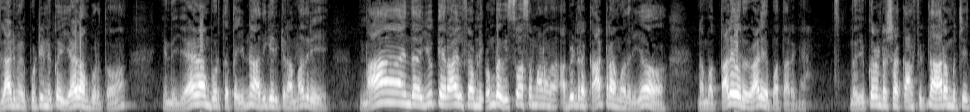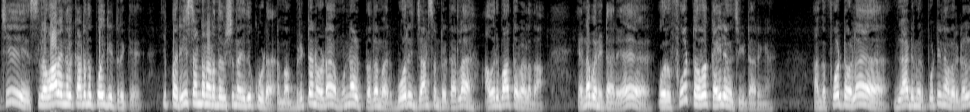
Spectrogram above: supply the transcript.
விளாடிமிர் புட்டினுக்கும் ஏழாம் பொருத்தம். இந்த ஏழாம் பொருத்தத்தை இன்னும் அதிகரிக்கிற மாதிரி நான் இந்த யூகே ராயல் ஃபேமிலி ரொம்ப விசுவாசமானவன் அப்படின்ற காட்டுற மாதிரியும் நம்ம தலைவர் ஒரு வேலையை பார்த்தாருங்க. இந்த யுக்ரைன் ரஷ்யா கான்ஃப்ளிக்ட்ல ஆரம்பிச்சிச்சு சில வாரங்கள் கடந்து போய்கிட்டு இருக்கு. இப்போ ரீசெண்டாக நடந்த விஷயம் தான் இது கூட. நம்ம பிரிட்டனோட முன்னாள் பிரதமர் போரிஸ் ஜான்சன் இருக்கார்ல அவர் பார்த்த வேலை தான். என்ன பண்ணிட்டாரு? ஒரு ஃபோட்டோவை கையில் வச்சுக்கிட்டாருங்க. அந்த ஃபோட்டோவில் விளாடிமிர் புட்டின் அவர்கள்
